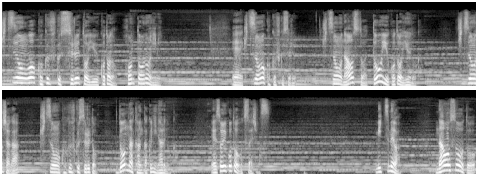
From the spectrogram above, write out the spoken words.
喫音を克服するということの本当の意味。えー、喫音を克服する。喫音を治すとはどういうことを言うのか。喫音者が喫音を克服するとどんな感覚になるのか。えーそういうことをお伝えします。三つ目は、治そうと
